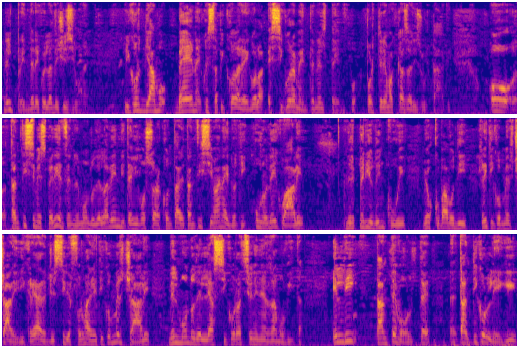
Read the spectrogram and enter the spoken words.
nel prendere quella decisione. Ricordiamo bene questa piccola regola e sicuramente nel tempo porteremo a casa risultati. Ho tantissime esperienze nel mondo della vendita e vi posso raccontare tantissimi aneddoti, uno dei quali nel periodo in cui mi occupavo di reti commerciali, di creare, gestire e formare reti commerciali nel mondo delle assicurazioni nel ramo vita. E lì tante volte eh, tanti colleghi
